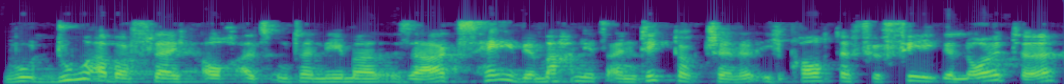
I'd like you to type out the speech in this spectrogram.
wo du aber vielleicht auch als Unternehmer sagst, hey, wir machen jetzt einen TikTok-Channel, ich brauche dafür fähige Leute.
